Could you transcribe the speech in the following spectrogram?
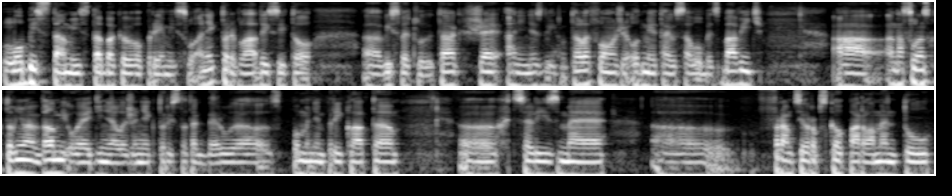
lobbystami z tabakového priemyslu. A niektoré vlády si to e, vysvetľujú tak, že ani nezdvihnú telefón, že odmietajú sa vôbec baviť. A, na Slovensku to vnímame veľmi ojedinele, že niektorí si to tak berú. E, spomeniem príklad, e, chceli sme v rámci Európskeho parlamentu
